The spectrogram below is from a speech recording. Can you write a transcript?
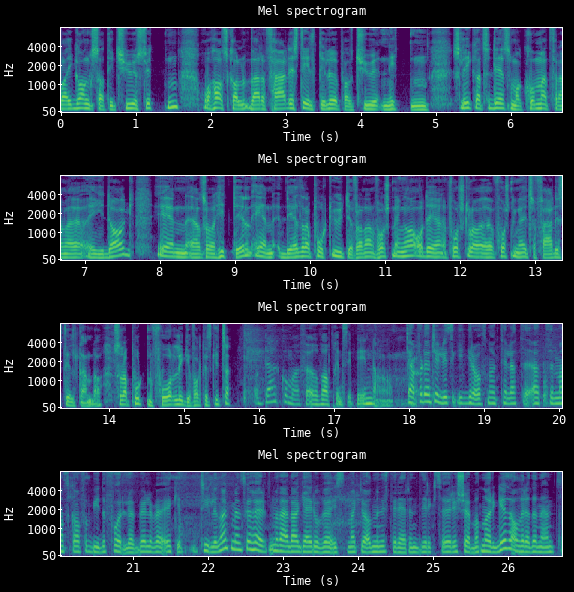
var igangsatt i 2017 og har skal være ferdigstilt i løpet av 2019. Slik at det som har kommet frem i dag, en, altså hittil en delrapport ut fra den forskninga, og forskninga er ikke ferdigstilt ennå. Så rapporten foreligger faktisk ikke. Og Der kommer føre-var-prinsippet inn, da. Ja, for det er tydeligvis ikke grovt nok til at, at man skal forby det foreløpig, eller ikke tydelig nok. Men skal høre med deg da, Geir Ove Ystmark, du er administrerende direktør i Sjømat Norge. Allerede nevnt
